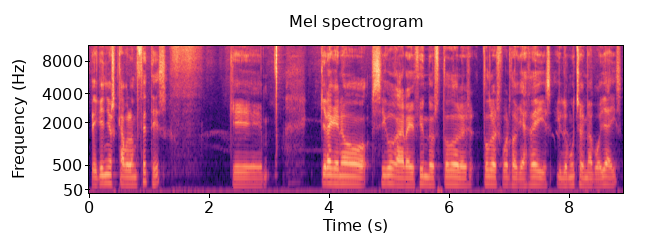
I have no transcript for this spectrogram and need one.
pequeños cabroncetes, que quiera que no, sigo agradeciéndoos todo el, todo el esfuerzo que hacéis y lo mucho que me apoyáis.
